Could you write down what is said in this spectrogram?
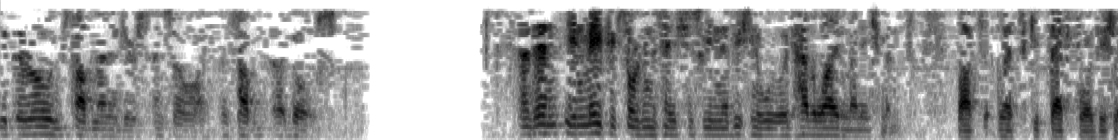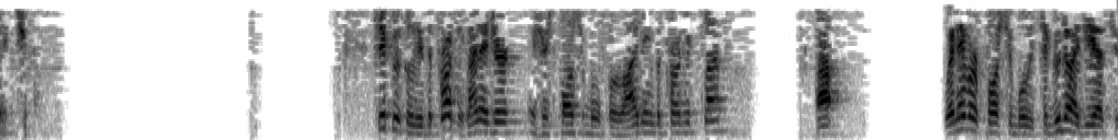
with their own sub-managers and so on, and sub-goals. And then in matrix organizations, in addition, we would have a line management, but let's skip that for this lecture. Typically, the project manager is responsible for writing the project plan. Uh, whenever possible, it's a good idea to,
